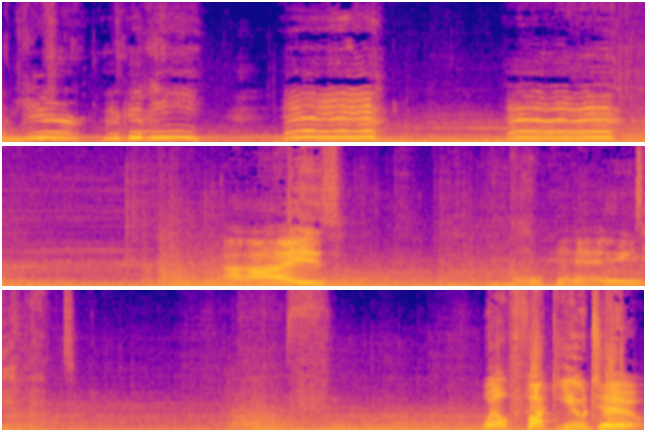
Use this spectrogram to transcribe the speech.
I'm here. Look at me. Eyes. Okay. Well, fuck you too.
